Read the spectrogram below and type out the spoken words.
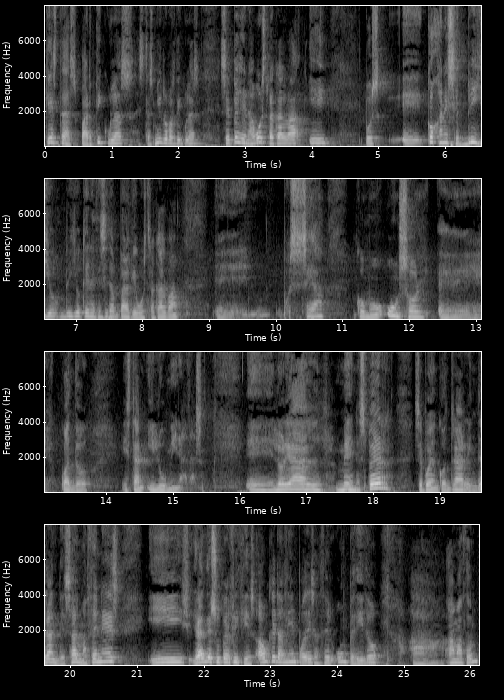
que estas partículas, estas micropartículas, se peguen a vuestra calva y pues cojan ese brillo, brillo que necesitan para que vuestra calva pues sea como un sol cuando están iluminadas. L'Oreal Men Spare se puede encontrar en grandes almacenes y grandes superficies, aunque también podéis hacer un pedido a Amazon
